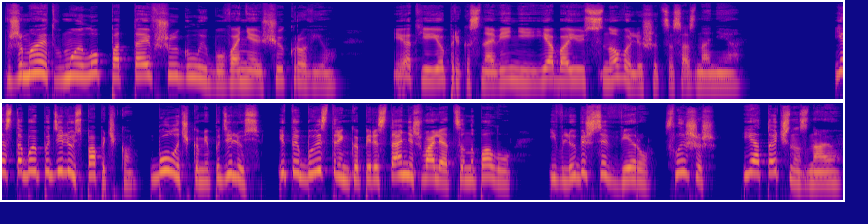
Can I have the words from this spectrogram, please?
Вжимает в мой лоб подтаявшую глыбу, воняющую кровью и от ее прикосновений я боюсь снова лишиться сознания. «Я с тобой поделюсь, папочка, булочками поделюсь, и ты быстренько перестанешь валяться на полу и влюбишься в Веру, слышишь? Я точно знаю».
